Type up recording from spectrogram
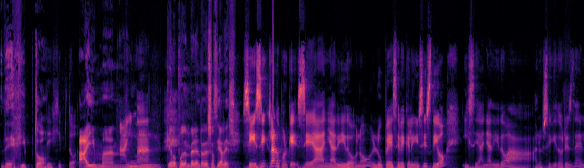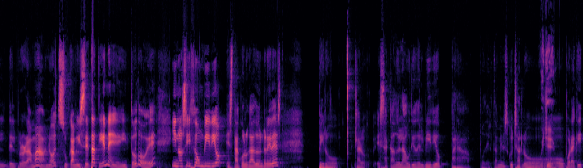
de Egipto. de Egipto. Ayman. Ayman. Que lo pueden ver en redes sociales. Sí, sí, claro, porque se ha añadido, ¿no? Lupe se ve que le insistió y se ha añadido a, a los seguidores del, del programa, ¿no? Su camiseta tiene y todo, ¿eh? Y nos hizo un vídeo, está colgado en redes, pero claro, he sacado el audio del vídeo para poder también escucharlo Oye, por aquí.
